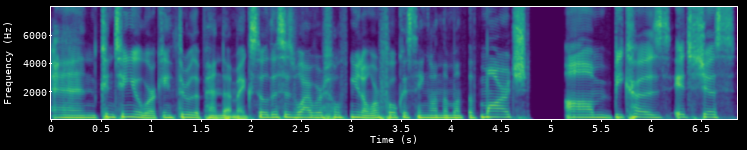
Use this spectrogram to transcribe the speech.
and continue working through the pandemic. So this is why we're so, you know we're focusing on the month of March um because it's just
